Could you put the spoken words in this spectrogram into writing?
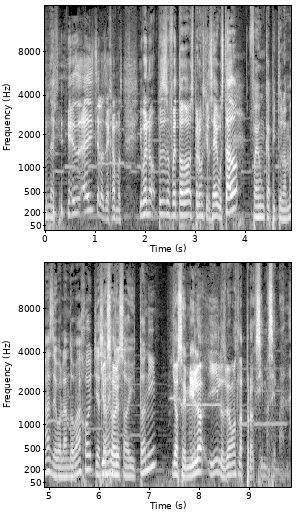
Un delfín. Ahí se los dejamos. Y bueno, pues eso fue todo. Esperemos que les haya gustado. Fue un capítulo más de Volando Bajo. Ya Yo saben, soy- yo soy Tony. Yo soy Milo y los vemos la próxima semana.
